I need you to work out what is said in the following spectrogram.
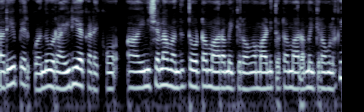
நிறைய பேருக்கு வந்து ஒரு ஐடியா கிடைக்கும். இனிஷியலாக வந்து தோட்டம் ஆரம்பிக்கிறவங்க மாடி தோட்டம் ஆரம்பிக்கிறவங்களுக்கு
